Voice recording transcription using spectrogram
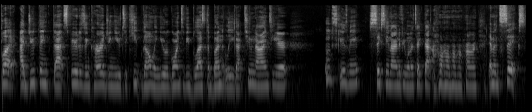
but I do think that spirit is encouraging you to keep going. You are going to be blessed abundantly. You got two nines here. Oops, excuse me. 69 if you want to take that. and then 6.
